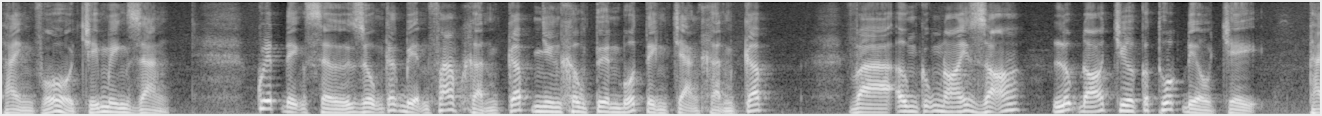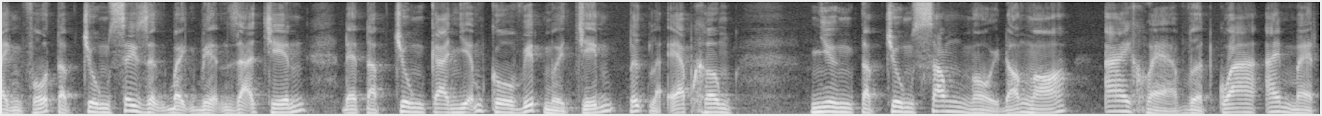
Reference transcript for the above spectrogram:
thành phố Hồ Chí Minh rằng, quyết định sử dụng các biện pháp khẩn cấp nhưng không tuyên bố tình trạng khẩn cấp. Và ông cũng nói rõ, lúc đó chưa có thuốc điều trị thành phố tập trung xây dựng bệnh viện giã chiến để tập trung ca nhiễm COVID-19, tức là F0. Nhưng tập trung xong ngồi đó ngó, ai khỏe vượt qua, ai mệt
